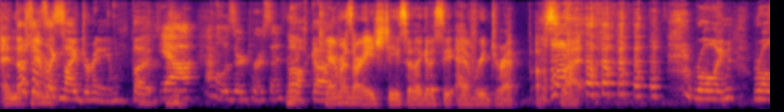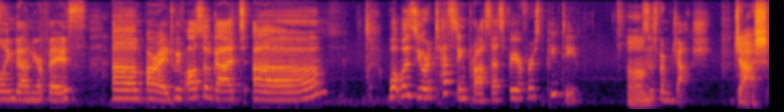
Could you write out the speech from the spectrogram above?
and the That sounds cameras. like my dream, but Yeah, I'm a lizard person. oh god, Cameras are HD, so they get to see every drip of sweat. rolling, rolling down your face. Um, all right, we've also got. Um, what was your testing process for your first PT? this Um, is from Josh. Josh,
